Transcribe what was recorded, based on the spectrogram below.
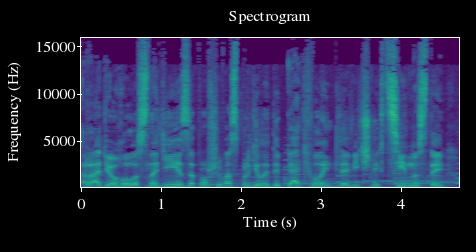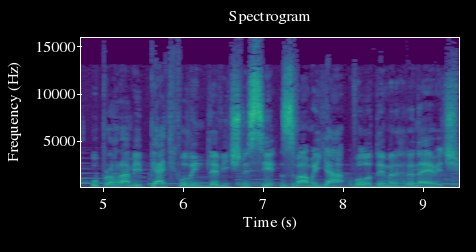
Радіо Голос Надії запрошує вас приділити 5 хвилин для вічних цінностей у програмі «5 хвилин для вічності. З вами я, Володимир Гриневич.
